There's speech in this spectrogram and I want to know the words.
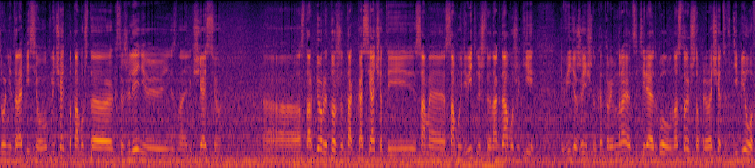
то не торопись его выключать, потому что, к сожалению, я не знаю, или к счастью, э, старперы тоже так косячат. И самое, самое удивительное, что иногда мужики, видя женщину, которая им нравится, теряют голову настолько, что превращаются в дебилов,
